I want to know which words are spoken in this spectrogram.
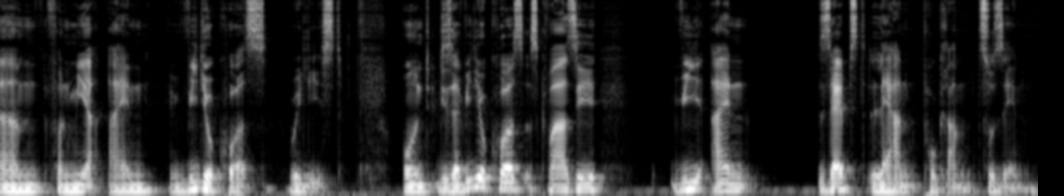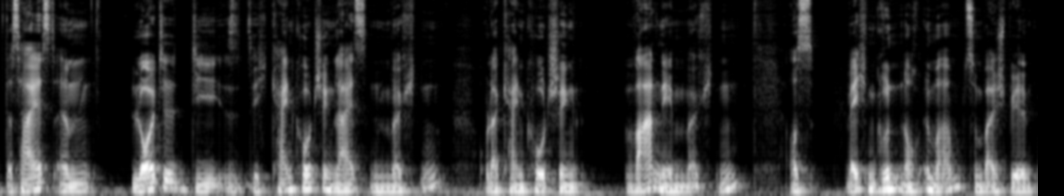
ähm, von mir ein Videokurs released. Und dieser Videokurs ist quasi wie ein Selbstlernprogramm zu sehen. Das heißt, ähm, Leute, die sich kein Coaching leisten möchten oder kein Coaching wahrnehmen möchten, aus welchen Gründen auch immer, zum Beispiel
